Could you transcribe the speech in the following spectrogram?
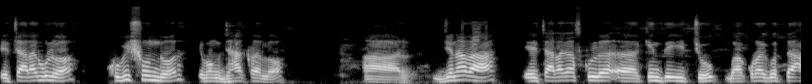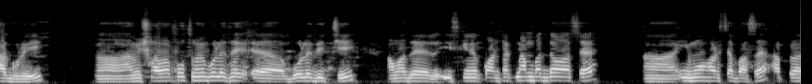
এই চারাগুলো খুবই সুন্দর এবং ঝাঁকড়ালো। আর যেনারা এই চারা গাছগুলো কিনতে ইচ্ছুক বা ক্রয় করতে আগ্রহী আমি সবার প্রথমে বলে বলে দিচ্ছি, আমাদের স্ক্রিনে কন্ট্যাক্ট নাম্বার দেওয়া আছে ইমো, হোয়াটসঅ্যাপ আছে। আপনারা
